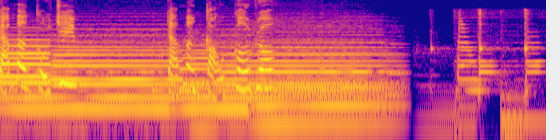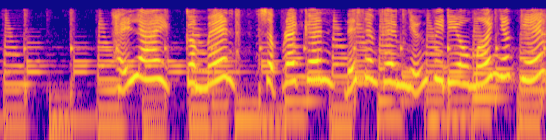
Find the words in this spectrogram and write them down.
Cảm ơn cụ chim Cảm ơn cậu cô Rô Hãy like, comment, subscribe kênh để xem thêm những video mới nhất nhé.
